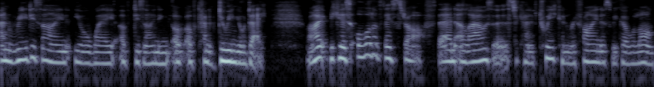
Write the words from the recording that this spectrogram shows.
and redesign your way of designing of, of kind of doing your day right because all of this stuff then allows us to kind of tweak and refine as we go along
